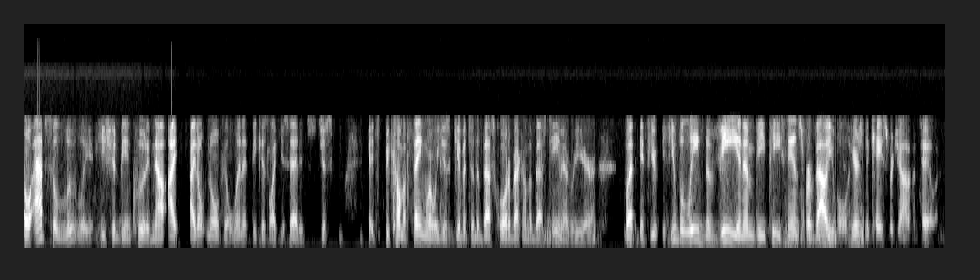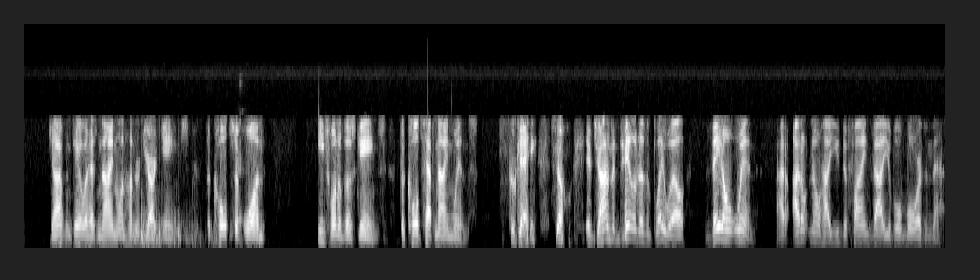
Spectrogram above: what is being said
Oh, absolutely. He should be included. Now, I, I don't know if he'll win it because, like you said, it's just it's become a thing where we just give it to the best quarterback on the best team every year. But if you if you believe the V in MVP stands for valuable, here's the case for Jonathan Taylor. Jonathan Taylor has nine 100 yard games. The Colts have won each one of those games. The Colts have nine wins. Okay, so if Jonathan Taylor doesn't play well, they don't win. I, I don't know how you define valuable more than that.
